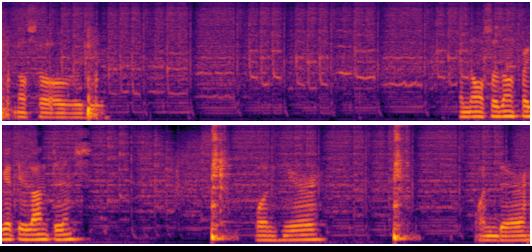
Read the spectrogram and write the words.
And also over here. And also don't forget your lanterns. One here. One there.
